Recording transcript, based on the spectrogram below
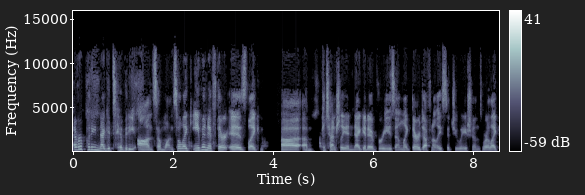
never putting negativity on someone so like even if there is like uh, a, potentially a negative reason. Like there are definitely situations where like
